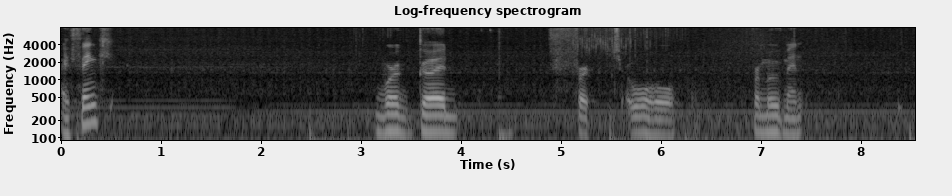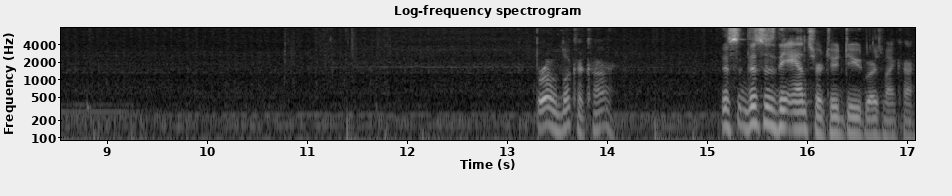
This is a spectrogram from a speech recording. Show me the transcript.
I think we're good for ooh, for movement. Bro, look a car. This this is the answer to dude, where's my car?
